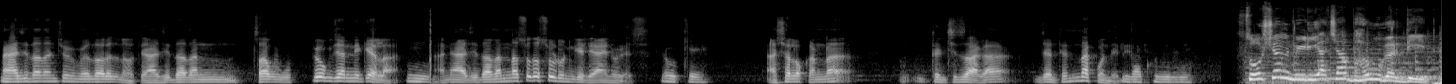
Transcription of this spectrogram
नाही अजितदादांचे उमेदवारच नव्हते. अजितदादांचा उपयोग ज्यांनी केला आणि अजितदादांना सुद्धा सोडून गेले ऐन वेळेस. ओके. अशा लोकांना त्यांची जागा जनतेने दाखवून दिली. दाखवून दिली. सोशल मीडियाच्या भाऊ गर्दीत.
